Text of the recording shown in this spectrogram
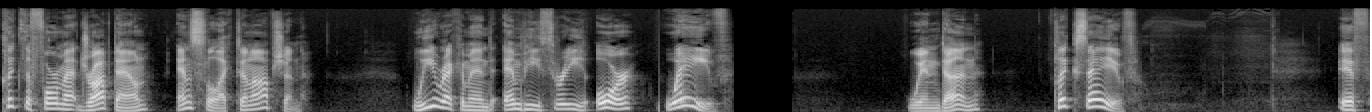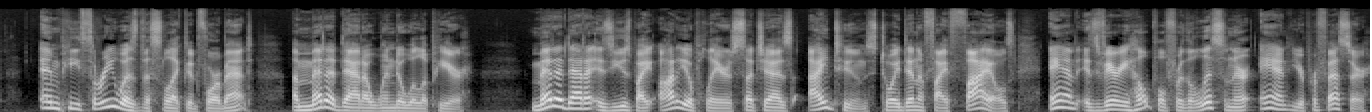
click the Format drop-down and select an option. We recommend MP3 or WAV. When done, click Save. If MP3 was the selected format, a metadata window will appear. Metadata is used by audio players such as iTunes to identify files and is very helpful for the listener and your professor.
